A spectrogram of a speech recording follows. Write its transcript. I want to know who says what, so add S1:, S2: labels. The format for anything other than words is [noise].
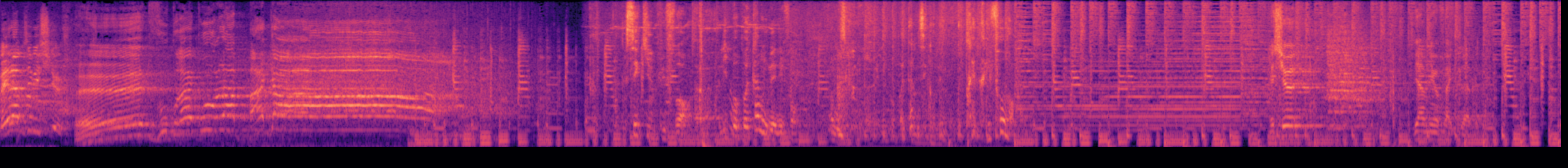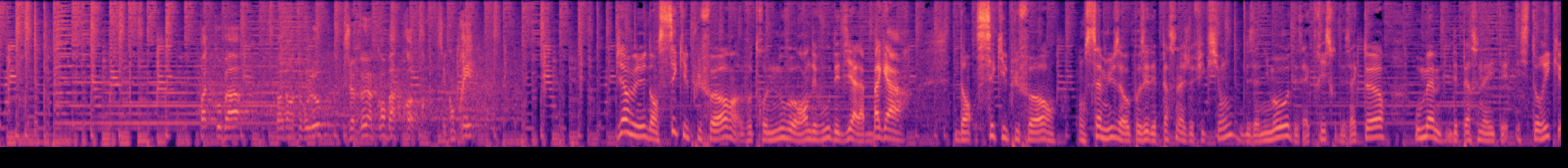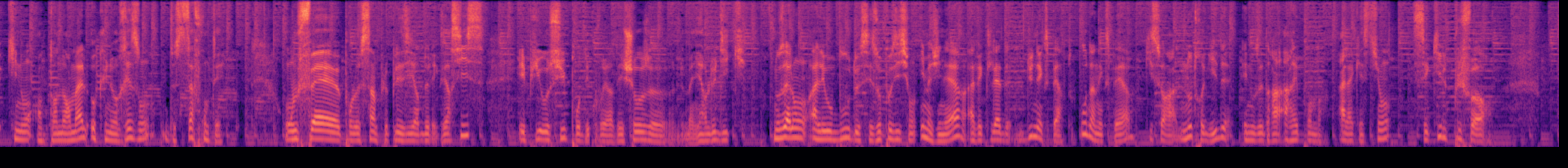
S1: Mesdames et messieurs, êtes-vous prêts pour la bagarre?
S2: C'est qui le plus fort euh, L'hippopotame ou l'éléphant? Non, mais c'est quand même- L'hippopotame, c'est quand même très très fort.
S3: Messieurs, bienvenue au Fight Club.
S4: Pas de coup bas, pas d'entourloupe, je veux un combat propre, c'est compris?
S5: Bienvenue dans C'est qui le plus fort, votre nouveau rendez-vous dédié à la bagarre. Dans C'est qui le plus fort, on s'amuse à opposer des personnages de fiction, des animaux, des actrices ou des acteurs, ou même des personnalités historiques qui n'ont en temps normal aucune raison de s'affronter. On le fait pour le simple plaisir de l'exercice, et puis aussi pour découvrir des choses euh, de manière ludique. Nous allons aller au bout de ces oppositions imaginaires avec l'aide d'une experte ou d'un expert qui sera notre guide et nous aidera à répondre à la question c'est qui le plus fort?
